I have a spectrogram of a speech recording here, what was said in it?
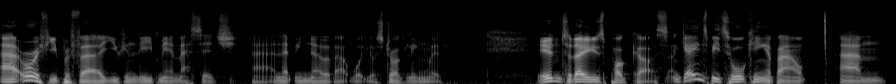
uh, or if you prefer, you can leave me a message uh, and let me know about what you're struggling with. In today's podcast, I'm going to be talking about um,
